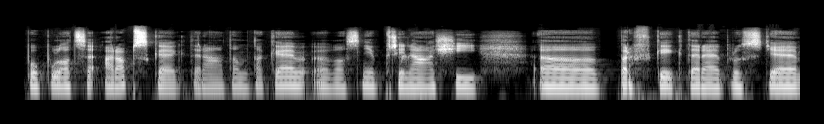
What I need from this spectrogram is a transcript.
populace arabské, která tam také vlastně přináší uh, prvky, které prostě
